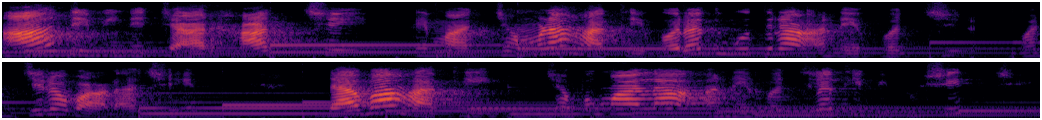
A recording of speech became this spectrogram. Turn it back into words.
આ દેવીને ચાર હાથ છે, તેમાં જમણા હાથે વરદ મુદ્રા અને વજ્ર, વજ્રવાળા છે. ડાબા હાથે જપમાલા અને વજ્રથી વિભૂષિત છે.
